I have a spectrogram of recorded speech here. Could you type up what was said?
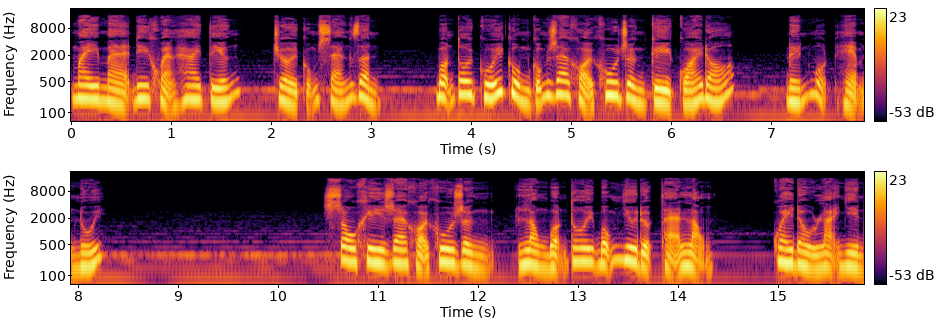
May mà đi khoảng 2 tiếng, trời cũng sáng dần. Bọn tôi cuối cùng cũng ra khỏi khu rừng kỳ quái đó, đến một hẻm núi. Sau khi ra khỏi khu rừng, lòng bọn tôi bỗng như được thả lỏng. Quay đầu lại nhìn,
